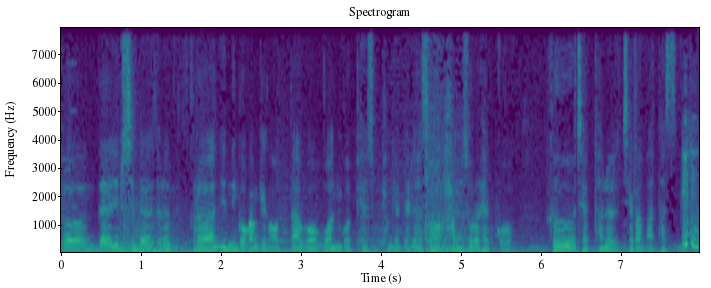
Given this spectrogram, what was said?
그런데 1심에서는 그러한 인과관계가 없다고 원고 패소 판결 내려서 항소를 했고 그 재판을 제가 맡았습니다.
